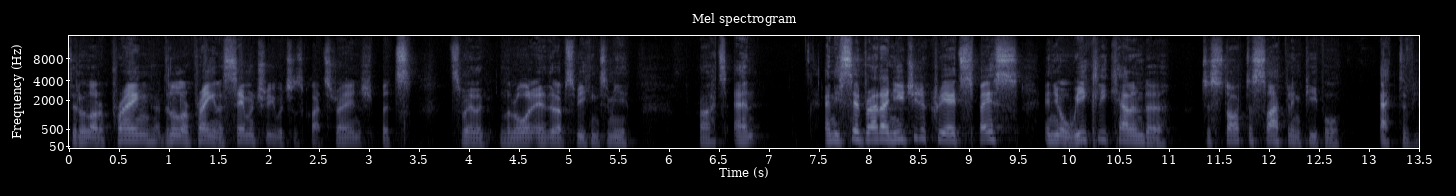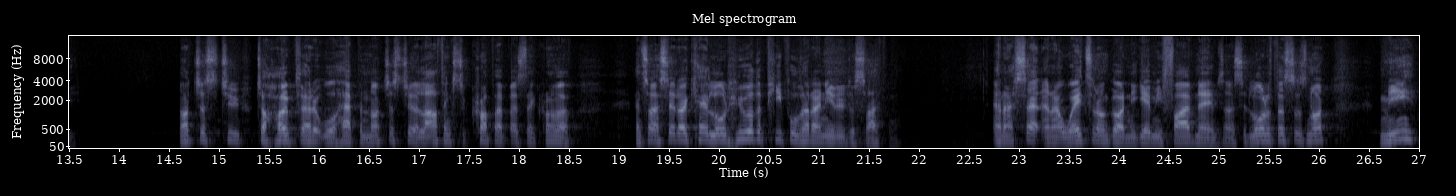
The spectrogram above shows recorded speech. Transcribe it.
did a lot of praying. I did a lot of praying in a cemetery, which was quite strange, but it's where the, the Lord ended up speaking to me. Right? And, and he said, Brad, I need you to create space in your weekly calendar to start discipling people actively. Not just to, to hope that it will happen, not just to allow things to crop up as they crop up. And so I said, okay, Lord, who are the people that I need to disciple? And I sat and I waited on God, and He gave me five names. And I said, Lord, if this is not me,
